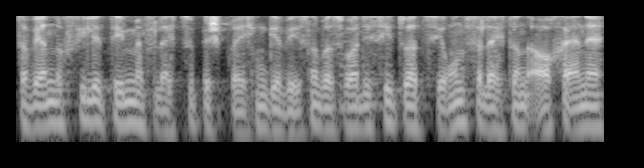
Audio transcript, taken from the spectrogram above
da wären noch viele Themen vielleicht zu besprechen gewesen, aber es war die Situation vielleicht dann auch eine,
